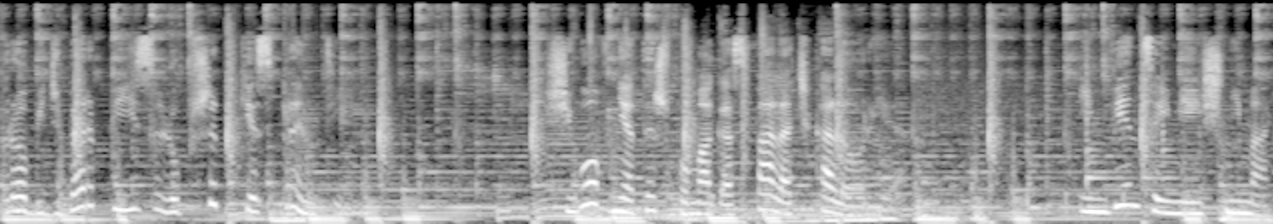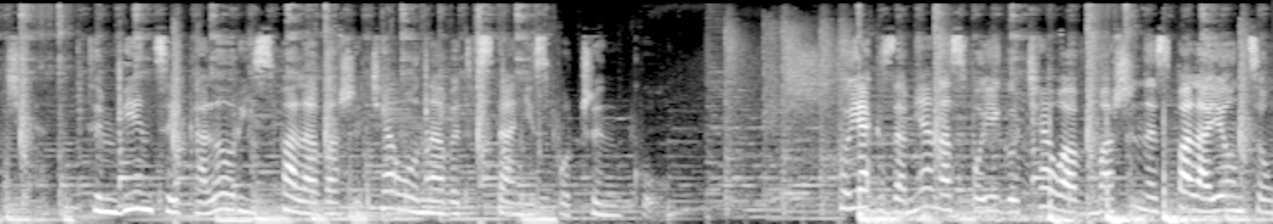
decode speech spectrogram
robić burpees lub szybkie sprinty. Siłownia też pomaga spalać kalorie. Im więcej mięśni macie, tym więcej kalorii spala wasze ciało nawet w stanie spoczynku. To jak zamiana swojego ciała w maszynę spalającą.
